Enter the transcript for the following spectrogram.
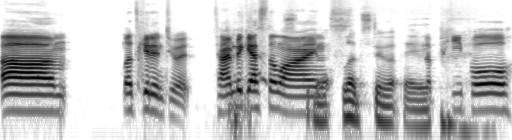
Um, let's get into it. Time to guess the lines Let's do it, the people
